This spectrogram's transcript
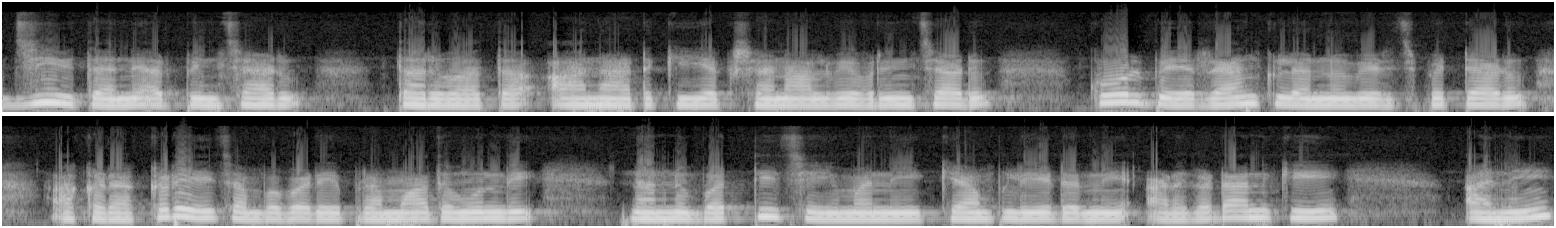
జీవితాన్ని అర్పించాడు. తరువాత ఆనాటికీయ క్షణాలు వివరించాడు. కోల్బే ర్యాంకులను విడిచిపెట్టాడు. అక్కడక్కడే చంపబడే ప్రమాదం ఉంది. నన్ను భర్తీ చేయమని క్యాంప్ లీడర్ని అడగడానికి అని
